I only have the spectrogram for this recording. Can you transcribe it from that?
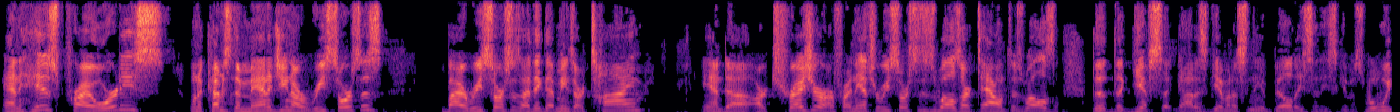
and his priorities when it comes to managing our resources? By our resources, I think that means our time and uh, our treasure, our financial resources, as well as our talent, as well as the, the gifts that God has given us and the abilities that He's given us. Will we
